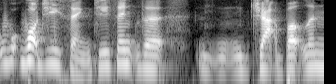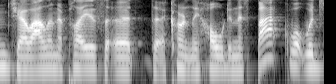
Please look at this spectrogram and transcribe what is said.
what do you think? Do you think that Jack Butland, Joe Allen are players that are that are currently holding us back? What would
